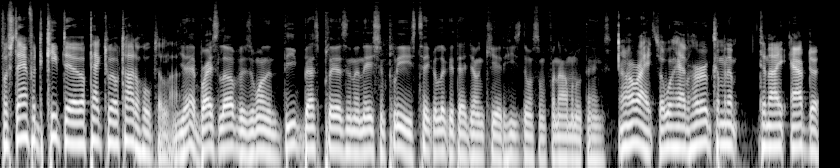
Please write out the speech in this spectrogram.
for Stanford to keep their Pac-12 title hopes alive. Yeah, Bryce Love is one of the best players in the nation. Please take a look at that young kid. He's doing some phenomenal things. All right, so we'll have Herb coming up tonight after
